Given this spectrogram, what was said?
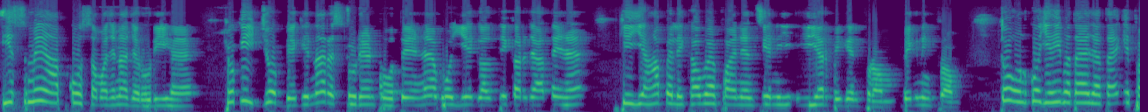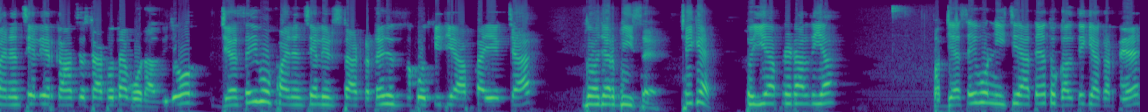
इसमें आपको समझना ज़रूरी है, क्योंकि जो बिगिनर स्टूडेंट होते हैं, वो ये गलती कर जाते हैं कि यहाँ पे लिखा हुआ है financial year begin from beginning from तो उनको यही बताया जाता है कि फाइनेंशियल ईयर कहाँ से स्टार्ट होता है, वो डाल दीजिए। और जैसे ही वो फाइनेंशियल ईयर स्टार्ट करते हैं, जैसे सपोज़ कीजिए आपका एक चार 2020 है, ठीक है? तो ये आपने डाल दिया। अब जैसे ही वो नीचे आते हैं तो गलती क्या करते हैं?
